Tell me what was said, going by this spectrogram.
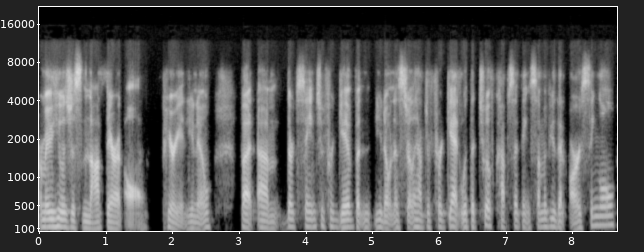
or maybe he was just not there at all period you know? But um they're saying to forgive but you don't necessarily have to forget. With the two of cups i think some of you that are single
